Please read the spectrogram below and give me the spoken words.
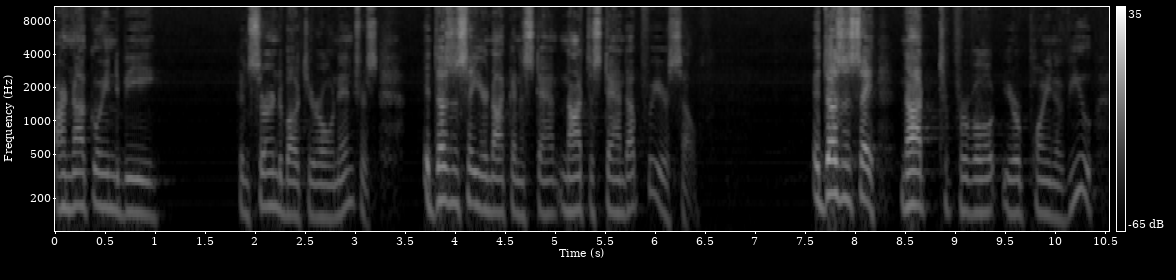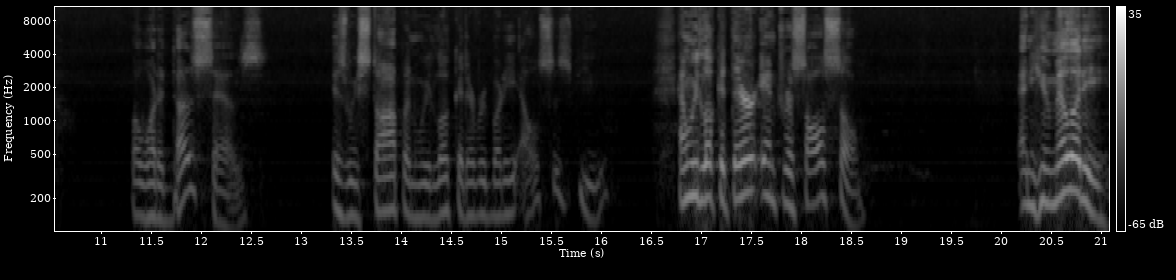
are not going to be concerned about your own interests. It doesn't say you're not going to stand not to stand up for yourself. It doesn't say not to promote your point of view. But what it does says is we stop and we look at everybody else's view. And we look at their interests also. And humility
